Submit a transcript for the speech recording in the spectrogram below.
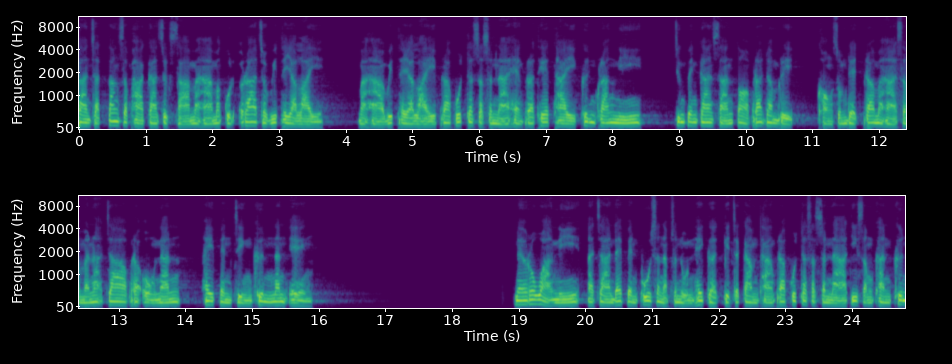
การจัดตั้งสภาการศึกษามหามกุฏราชวิทยาลัย มหาวิทยาลัยพระพุทธศาสนาแห่งประเทศไทยขึ้นครั้งนี้ จึงเป็นการสารต่อพระดำริของสมเด็จพระมหาสมณะเจ้าพระองค์นั้นให้เป็นจริงขึ้นนั่นเอง ในระหว่างนี้อาจารย์ได้เป็นผู้สนับสนุนให้เกิดกิจกรรมทางพระพุทธศาสนาที่สำคัญขึ้น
